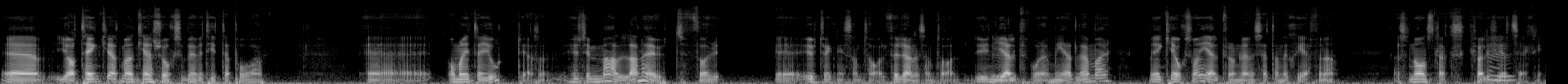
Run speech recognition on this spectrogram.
Ehm, jag tänker att man kanske också behöver titta på eh, om man inte har gjort det. Alltså, hur ser mallarna ut för eh, utvecklingssamtal, för lönesamtal? Det är ju en Mm. hjälp för våra medlemmar men det kan ju också vara en hjälp för de lönesättande cheferna. Alltså någon slags kvalitetssäkring.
